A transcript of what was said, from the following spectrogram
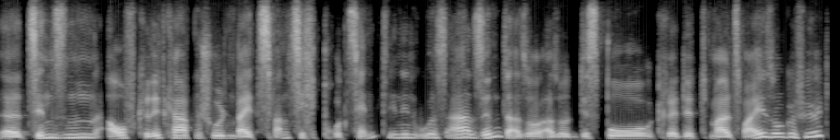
äh, Zinsen auf Kreditkartenschulden bei 20 Prozent in den USA sind, also, also Dispo-Kredit mal zwei so gefühlt.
